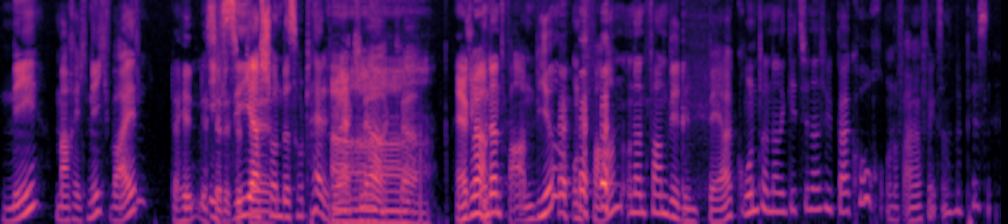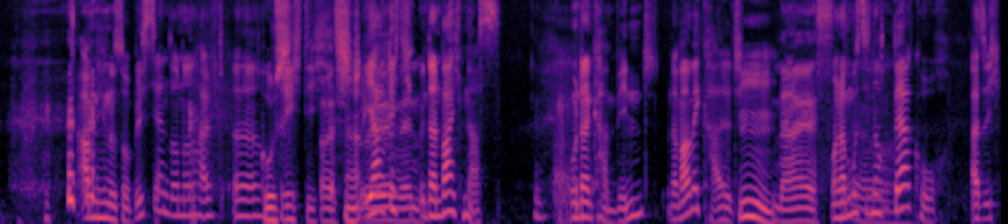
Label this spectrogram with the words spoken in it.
nee, mache ich nicht, weil da hinten ist ich ja das sehe Hotel. ja schon das Hotel. Ja, klar, klar. Ja, klar. Und dann fahren wir und fahren und dann fahren wir den Berg runter und dann geht es wieder natürlich berghoch. Und auf einmal fängt es an mit Pissen. Aber nicht nur so ein bisschen, sondern halt äh, richtig. Aus Ja. Ja, richtig. Und dann war ich nass. Und dann kam Wind und dann war mir kalt. Hm. Nice. Und dann musste ich noch Oh. berghoch. Also ich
